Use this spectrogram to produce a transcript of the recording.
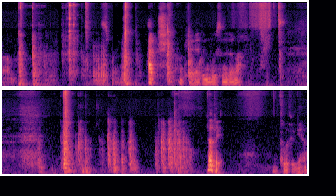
um, spring. Ouch! Okay, I didn't loosen it enough. Okay, look again.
